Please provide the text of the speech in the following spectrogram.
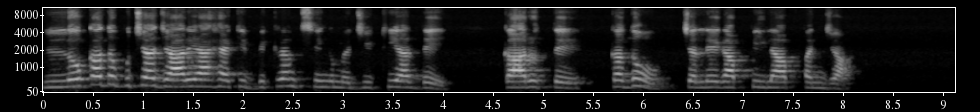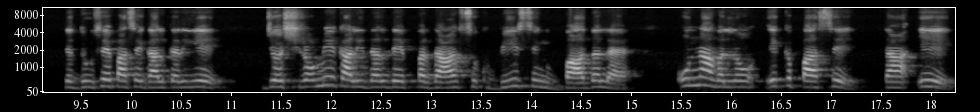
ਲੋਕਾਂ ਤੋਂ ਪੁੱਛਿਆ ਜਾ ਰਿਹਾ ਹੈ ਕਿ ਵਿਕਰਮ ਸਿੰਘ ਮਜੀਠੀਆ ਦੇ ਕਾਰ ਉੱਤੇ ਕਦੋਂ ਚੱਲੇਗਾ ਪੀਲਾ ਪੰਜਾ? ਤੇ ਦੂਸਰੇ ਪਾਸੇ ਗੱਲ ਕਰੀਏ, ਜੋ ਸ਼੍ਰੋਮਣੀ ਅਕਾਲੀ ਦਲ ਦੇ ਪ੍ਰਧਾਨ ਸੁਖਬੀਰ ਸਿੰਘ ਬਾਦਲ ਹੈ, ਉਹਨਾਂ ਵੱਲੋਂ ਇੱਕ ਪਾਸੇ ਤਾਂ ਇਹ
